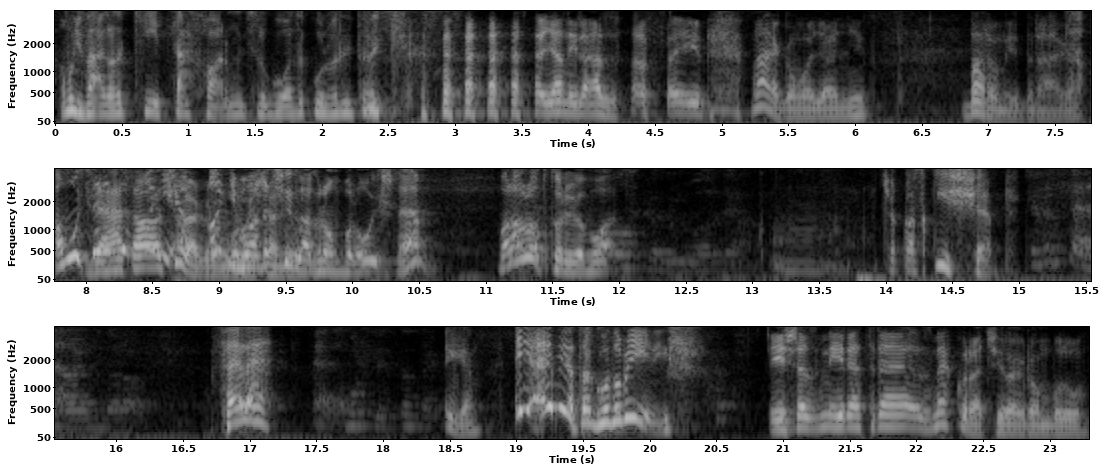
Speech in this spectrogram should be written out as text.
Amúgy vágod, a 230 rugó az a kurva Titanic. Jani rázza a fejét. Vágom, hogy annyi. Baromi drága. Amúgy De hát a annyi, csillagromboló annyi volt is a csillagromboló is, nem? Valahol ott körül volt. Csak az kisebb. Fele? Igen. Igen, emiatt aggódom én is. És ez méretre, ez mekkora csillagromboló?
